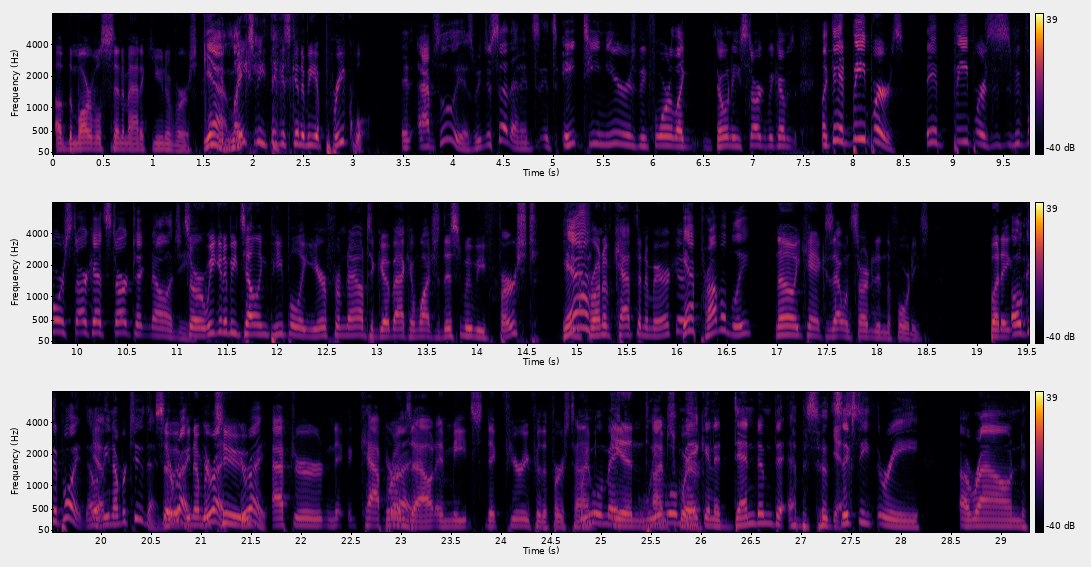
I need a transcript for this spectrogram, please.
of the Marvel Cinematic Universe. Yeah, it like- makes me think it's going to be a prequel. It absolutely is. We just said that. It's it's 18 years before like Tony Stark becomes like they had beepers. They had beepers. This is before Stark had Stark technology. So, are we going to be telling people a year from now to go back and watch this movie first Yeah. in front of Captain America? yeah, probably. No, you can't because that one started in the 40s. But it, Oh, good point. That would be number two then. So you're right. be number you're two You're right. after Nick, Cap You're runs right. out and meets Nick Fury for the first time We will make in we Times will Square. make an addendum to episode Yes. 63 around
